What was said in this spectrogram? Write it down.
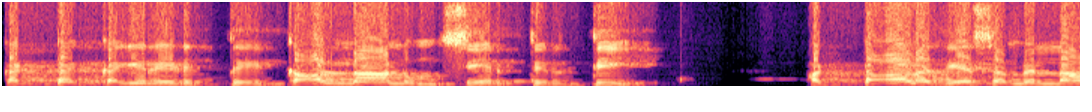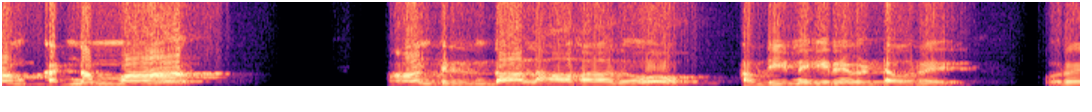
கட்ட கயிறு எடுத்து கால் நாளும் சேர்த்திருத்தி அட்டாள தேசமெல்லாம் கண்ணம்மா ஆண்டிருந்தால் ஆகாதோ? அப்படின்னு இறைவன்ட்ட ஒரு ஒரு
